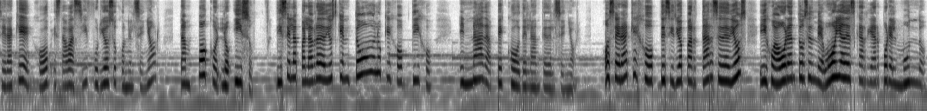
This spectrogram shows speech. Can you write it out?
¿Será que Job estaba así furioso con el Señor? Tampoco lo hizo. Dice la palabra de Dios que en todo lo que Job dijo, en nada pecó delante del Señor. ¿O será que Job decidió apartarse de Dios y dijo, ahora entonces me voy a descarriar por el mundo,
